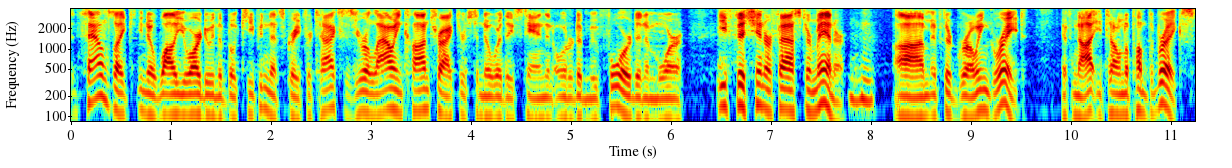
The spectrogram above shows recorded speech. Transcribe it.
it sounds like, you know, while you are doing the bookkeeping, that's great for taxes. You're allowing contractors to know where they stand in order to move forward in a more efficient or faster manner. Mhm. Um, if they're growing, great. If not, you tell them to pump the brakes.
